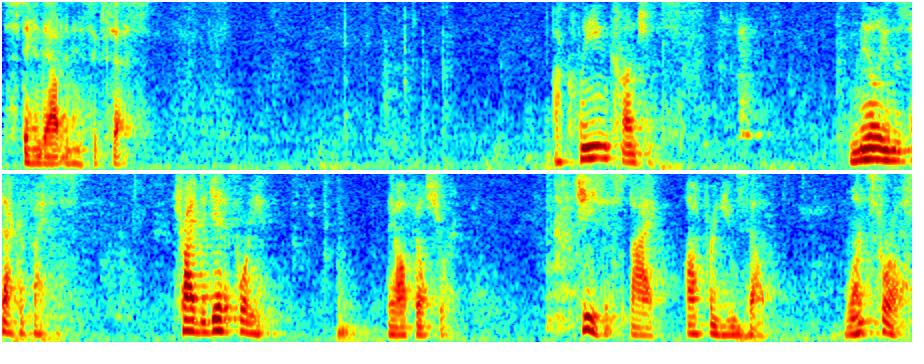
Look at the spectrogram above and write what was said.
stand out in his success. a clean conscience. Millions of sacrifices. Tried to get it for you. They all fell short. Jesus, by offering himself once for all,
